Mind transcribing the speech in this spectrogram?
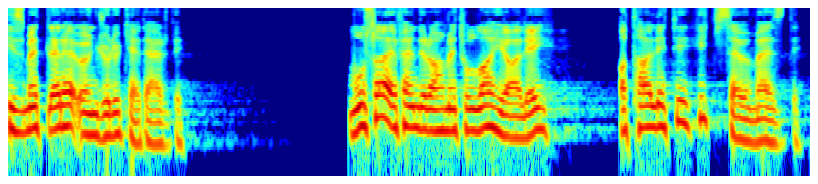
Hizmetlere öncülük ederdi. Musa Efendi rahmetullahi aleyh ataleti hiç sevmezdi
